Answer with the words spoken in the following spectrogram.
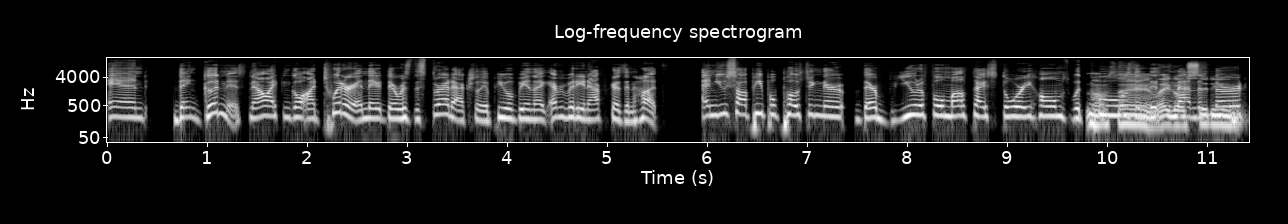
And thank goodness now I can go on Twitter and there there was this thread actually of people being like everybody in Africa is in huts. And you saw people posting their their beautiful multi-story homes with Know pools saying? and this Lego and that and City. the third.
